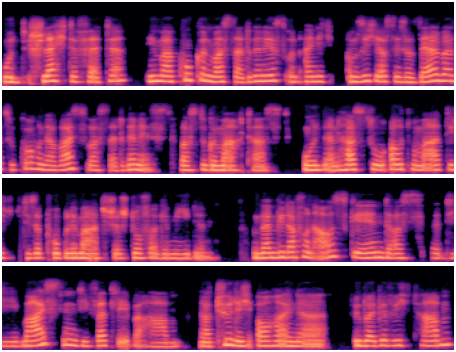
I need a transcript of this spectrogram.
und schlechte Fette. Immer gucken, was da drin ist und eigentlich am sichersten ist es selber zu kochen, da weißt du, was da drin ist, was du gemacht hast. Und dann hast du automatisch diese problematischen Stoffe gemieden. Und wenn wir davon ausgehen, dass die meisten, die Fettleber haben, natürlich auch eine Übergewicht haben.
